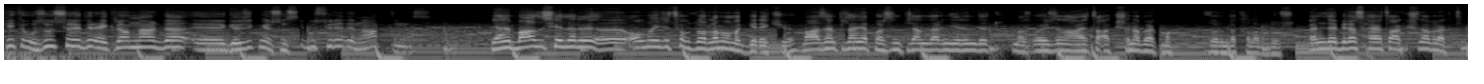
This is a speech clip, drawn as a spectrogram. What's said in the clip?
Peki uzun süredir ekranlarda e, gözükmüyorsunuz. Bu sürede ne yaptınız? Yani bazı şeyleri e, olmayınca çok zorlamamak gerekiyor. Bazen plan yaparsın planların yerinde tutmaz. O yüzden hayatı akışına bırakmak zorunda kalabiliyorsun. Ben de biraz hayatı akışına bıraktım.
